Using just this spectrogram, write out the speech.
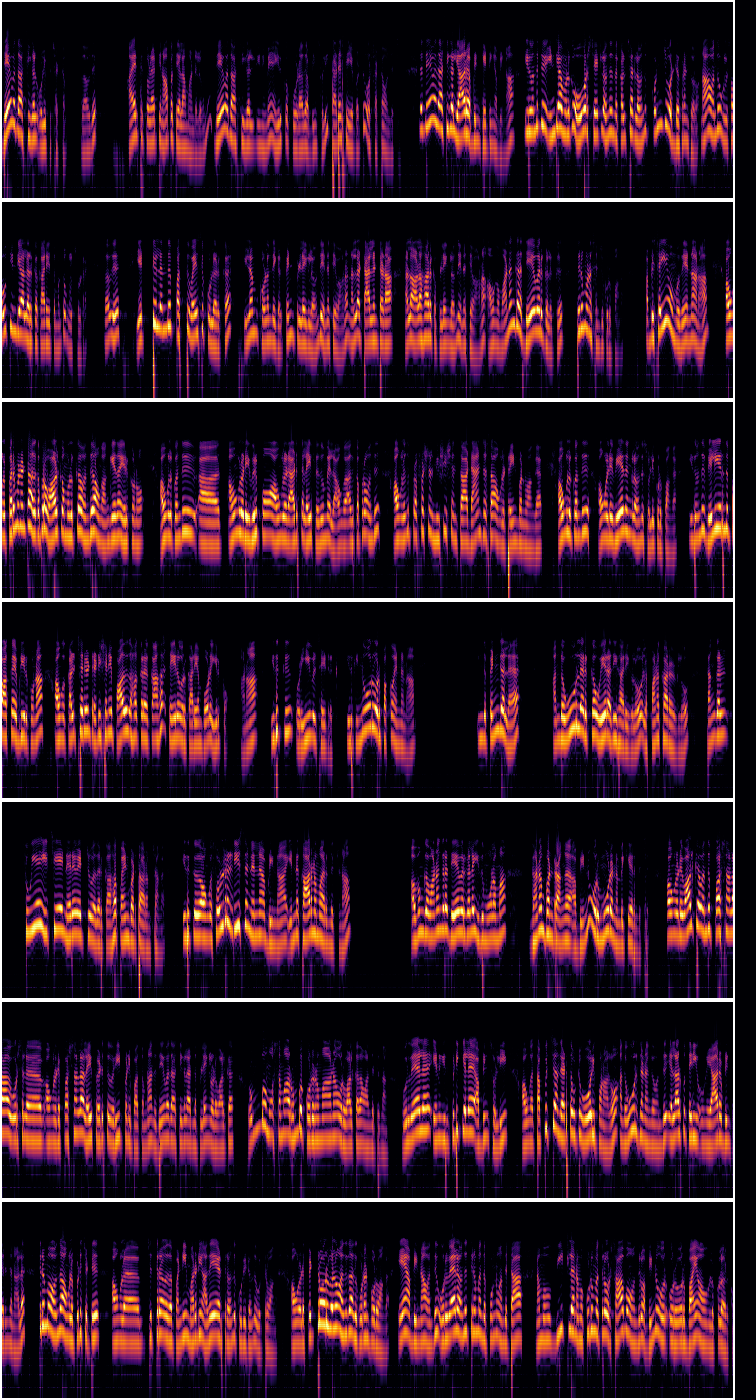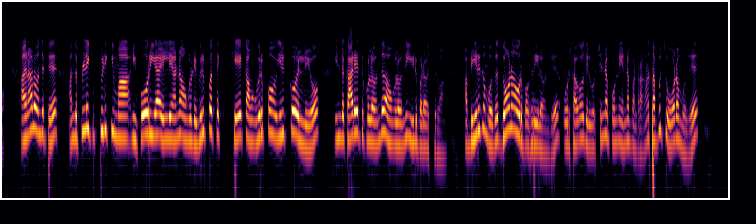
தேவதாசிகள் ஒழிப்பு சட்டம் அதாவது ஆயிரத்தி தொள்ளாயிரத்தி நாற்பத்தி ஏழாம் ஆண்டில் வந்து தேவதாசிகள் இனிமே இருக்கக்கூடாது அப்படின்னு சொல்லி தடை செய்யப்பட்டு ஒரு சட்டம் வந்துச்சு. இந்த தேவதாசிகள் யார் அப்படின்னு கேட்டிங்க அப்படின்னா இது வந்துட்டு இந்தியா முழுக்க ஒவ்வொரு ஸ்டேட்டில் வந்து இந்த கல்ச்சரில் வந்து கொஞ்சம் ஒரு டிஃப்ரென்ஸ் வரும். நான் வந்து உங்களுக்கு சவுத் இந்தியாவில் இருக்க காரியத்தை மட்டும் உங்களுக்கு சொல்கிறேன் அதாவது எட்டுலேருந்து பத்து வயசுக்குள்ளே இருக்க இளம் குழந்தைகள் பெண் பிள்ளைகளை வந்து என்ன செய்வாங்கன்னா நல்ல டேலண்டடாக நல்ல அழகாக இருக்க பிள்ளைங்களை வந்து என்ன செய்வாங்கன்னா அவங்க வணங்குற தேவர்களுக்கு திருமணம் செஞ்சு கொடுப்பாங்க. அப்படி செய்யும் போது என்னன்னா அவங்க பெர்மனெண்ட்டாக அதுக்கப்புறம் வாழ்க்கை முழுக்க வந்து அவங்க அங்கேயே தான் இருக்கணும். அவங்களுக்கு வந்து அவங்களுடைய விருப்பம் அவங்களுடைய அடுத்த லைஃப் எதுவுமே இல்லை. அவங்க அதுக்கப்புறம் வந்து அவங்கள வந்து ப்ரொஃபஷனல் மியூசிஷியன்ஸாக டான்சர்ஸாக அவங்கள ட்ரெயின் பண்ணுவாங்க. அவங்களுக்கு வந்து அவங்களுடைய வேதங்களை வந்து சொல்லிக் கொடுப்பாங்க. இது வந்து வெளியிருந்து பார்க்க எப்படி இருக்கும்னா அவங்க கல்ச்சரையும் ட்ரெடிஷனையும் பாதுகாக்கிறதுக்காக செய்கிற ஒரு காரியம் போல் இருக்கும். ஆனால் இதுக்கு ஒரு ஈவில் சைடு இருக்குது இதுக்கு இன்னொரு ஒரு பக்கம் என்னென்னா இந்த பெண்களை அந்த ஊரில் இருக்க உயர் அதிகாரிகளோ இல்லை பணக்காரர்களோ தங்கள் சுய இச்சையை நிறைவேற்றுவதற்காக பயன்படுத்த ஆரம்பிச்சாங்க. இதுக்கு அவங்க சொல்கிற ரீசன் என்ன அப்படின்னா என்ன காரணமாக இருந்துச்சுன்னா அவங்க வணங்குற தேவர்களை இது மூலமாக கனம் பண்ணுறாங்க அப்படின்னு ஒரு மூட நம்பிக்கை இருந்துச்சு. அவங்களுடைய வாழ்க்கை வந்து பர்சனலாக ஒரு சில அவங்களுடைய பர்சனலாக லைஃப் எடுத்து ரீட் பண்ணி பார்த்தோம்னா, அந்த தேவதாசிகளாக இருந்த பிள்ளைங்களோட வாழ்க்கை ரொம்ப மோசமாக ரொம்ப கொடூரமான ஒரு வாழ்க்கை தான் வாழ்ந்துட்டு இருந்தாங்க. ஒருவேளை எனக்கு இது பிடிக்கலை அப்படின்னு சொல்லி, அவங்க தப்பிச்சு அந்த இடத்த விட்டு ஓடி போனாலும், அந்த ஊர் ஜனங்க வந்து எல்லாருக்கும் தெரியும். இவங்க யார் அப்படின்னு தெரிஞ்சனால, திரும்ப வந்து அவங்கள பிடிச்சிட்டு அவங்கள சித்திரவதை பண்ணி மறுபடியும் அதே இடத்துல வந்து கூட்டிகிட்டு வந்து விட்டுருவாங்க. அவங்களோட பெற்றோர்களும் அதுக்கு அதுக்கு உடன் போடுவாங்க. ஏன் அப்படின்னா வந்து, ஒருவேளை வந்து திரும்ப அந்த பொண்ணு வந்துட்டா, நம்ம வீட்டில் நம்ம குடும்பத்தில் ஒரு சாபம் வந்துடும் அப்படின்னு ஒரு ஒரு ஒரு பயம் அவங்களுக்குள்ளே இருக்கும். அதனால் வந்துட்டு, அந்த பிள்ளைக்கு பிடிக்குமா? நீ போறியா? இல்லையான்னு அவங்களுடைய விருப்பத்தை கேட்க அவங்க விருப்பம் இருக்கோ இல்லையோ, இந்த காரியத்துக்குள்ளே வந்து அவங்கள வந்து ஈடுபட வச்சுருவாங்க. அப்படி இருக்கும்போது, தோனாவூர் பகுதியில் வந்து ஒரு சகோதரி, ஒரு சின்ன பொண்ணு என்ன பண்ணுறாங்கன்னா தப்பிச்சு ஓடும்போது,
